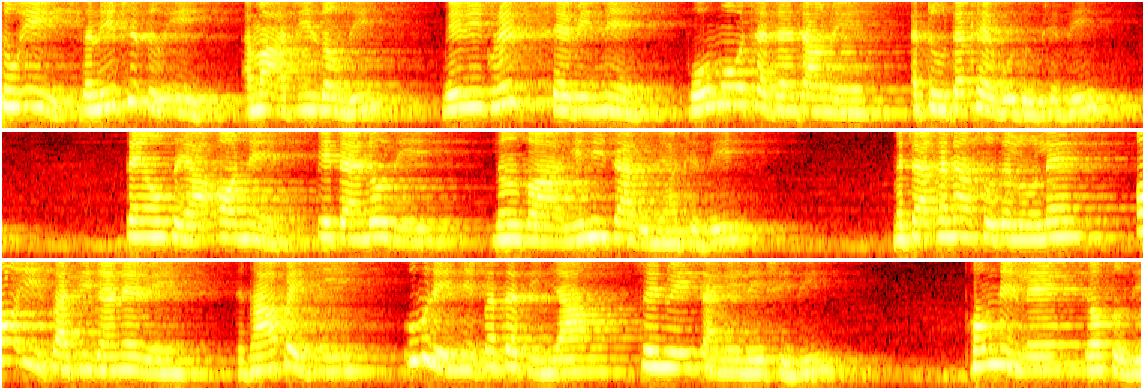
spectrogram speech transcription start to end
သူ၏ဇနီးဖြစ်သူ၏အမအကြီးဆုံးသည်မေရီဂရိတ်ရှယ်ဘီနှင့်ဘိုးမိုးအထက်တန်းကျောင်းတွင် အတူတက်ခဲ့မှုသူဖြစ်သည်တင်အောင်ဆရာအော့နှင့်ပေတန်တို့သည်လွန်စွာရင်းနှီးကြသူများဖြစ်သည်မကြာခဏဆိုသလိုလဲအော့ဤစာကြည်ကန်းထဲတွင်တကားပိတ်ပြီးဥပဒေနှင့်ပတ်သက်သည်များဆွေးနွေးတိုင်ပင်လေးရှိသည်ဖုံးနှင့်လည်းပြောဆိုပြ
